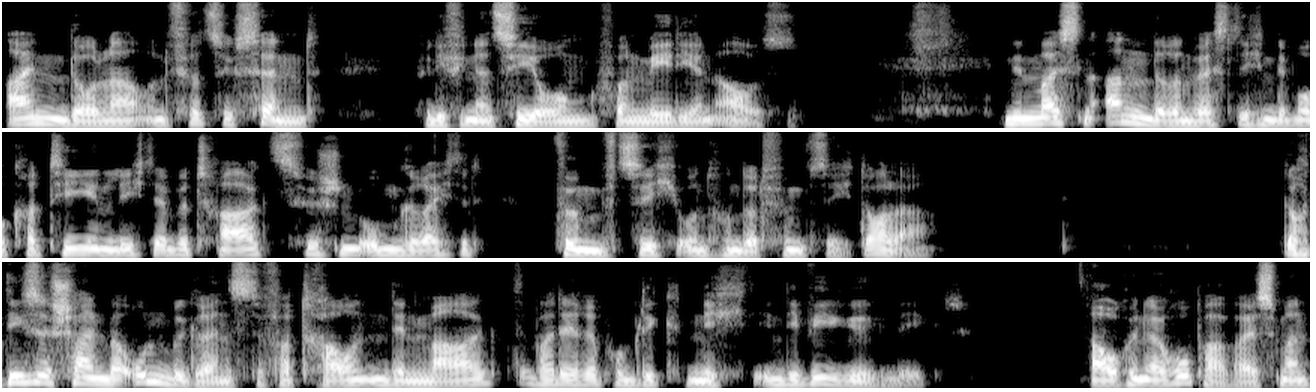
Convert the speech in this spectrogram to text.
einen Dollar und 40 Cent für die Finanzierung von Medien aus. In den meisten anderen westlichen Demokratien liegt der Betrag zwischen umgerechnet 50 und 150 Dollar. Doch dieses scheinbar unbegrenzte Vertrauen in den Markt war der Republik nicht in die Wiege gelegt. Auch in Europa weiß man,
